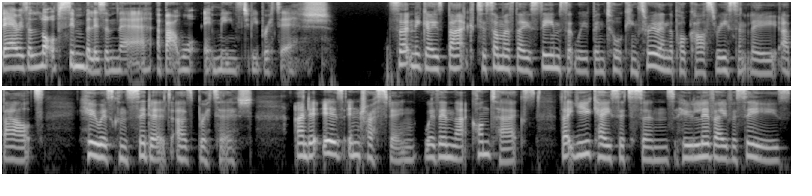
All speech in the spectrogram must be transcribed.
there is a lot of symbolism there about what it means to be British certainly goes back to some of those themes that we've been talking through in the podcast recently about who is considered as British. And it is interesting within that context that UK citizens who live overseas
